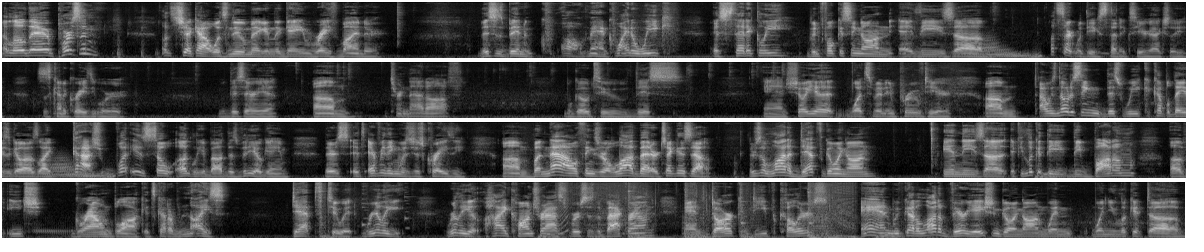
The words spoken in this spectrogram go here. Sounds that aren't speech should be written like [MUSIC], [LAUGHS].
Hello there, person. Let's check out what's new making the game Wraithbinder. This has been, oh man, quite a week. Aesthetically, been focusing on uh, these. Uh, let's start with the aesthetics here. Actually, this is kind of crazy. We're with this area. Um, turn that off. We'll go to this and show you what's been improved here. Um, I was noticing this week, a couple days ago, I was like, gosh, what is so ugly about this video game? There's, it's everything was just crazy. Um, but now things are a lot better. Check this out. There's a lot of depth going on in these. Uh, if you look at the the bottom of each ground block, it's got a nice depth to it. Really, really high contrast versus the background and dark, deep colors and we've got a lot of variation going on when when you look at uh,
